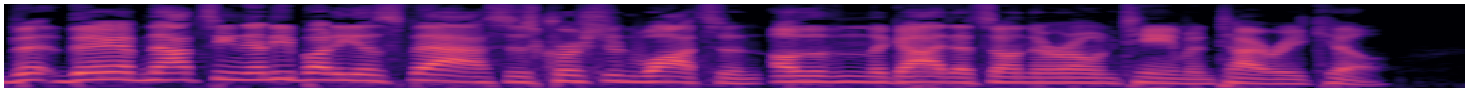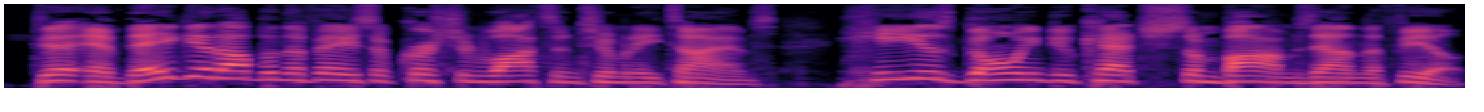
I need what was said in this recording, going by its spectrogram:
They, they have not seen anybody as fast as Christian Watson, other than the guy that's on their own team and Tyreek Hill. If they get up in the face of Christian Watson too many times, he is going to catch some bombs down the field.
